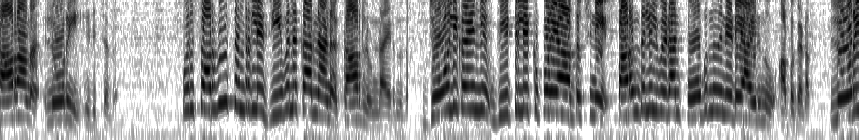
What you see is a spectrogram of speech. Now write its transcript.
കാറാണ് ലോറിയിൽ ഇടിച്ചത്. ഒരു സർവീസ് സെന്ററിലെ ജീവനക്കാരനാണ് കാറിലുണ്ടായിരുന്നത്. ജോലി കഴിഞ്ഞ് വീട്ടിലേക്ക് പോയ ആദർശിനെ പറന്തലിൽ വിടാൻ പോകുന്നതിനിടെയായിരുന്നു അപകടം. ലോറി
